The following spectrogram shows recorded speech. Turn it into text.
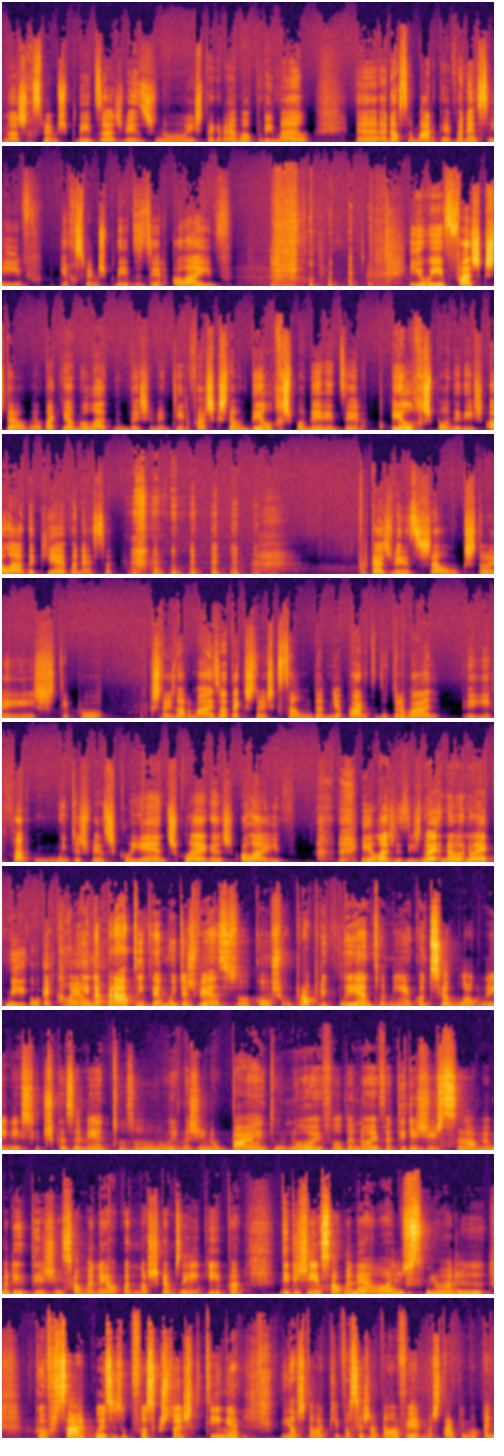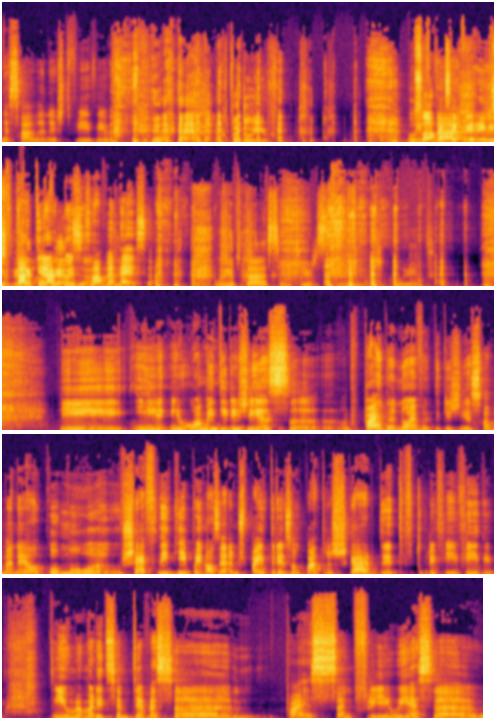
nós recebemos pedidos às vezes no Instagram ou por e-mail. Uh, a nossa marca é Vanessa Ivo e recebemos pedidos a dizer: Olá, Ivo. e o Ivo faz questão, ele está aqui ao meu lado, não me deixa mentir, faz questão dele responder e dizer: Ele responde e diz: Olá, daqui é a Vanessa. Porque às vezes são questões tipo questões normais ou até questões que são da minha parte do trabalho e muitas vezes clientes, colegas, olá Ivo, E ele às vezes diz: não é, não, não é comigo, é com ela. E na prática, muitas vezes, com o próprio cliente, a mim aconteceu-me logo no início dos casamentos, o, imagina o pai do noivo ou da noiva dirigir-se ao meu marido, dirigir-se ao Manel, quando nós chegamos em equipa, dirigia-se ao Manel: olha, o senhor eh, conversar, coisas, o que fosse, questões que tinha, e eles estão aqui, vocês não estão a ver, mas está aqui uma palhaçada neste vídeo. A culpa do Ivo. Os homens está, querem está a tirar coisas à Vanessa. O Ivo está a sentir-se excluído. E, e, e, o homem dirigia-se, o pai da noiva dirigia-se ao Manel como o, o chefe da equipa, e nós éramos pai três ou quatro a chegar, entre fotografia e vídeo. E o meu marido sempre teve essa, pá, esse sangue frio e essa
